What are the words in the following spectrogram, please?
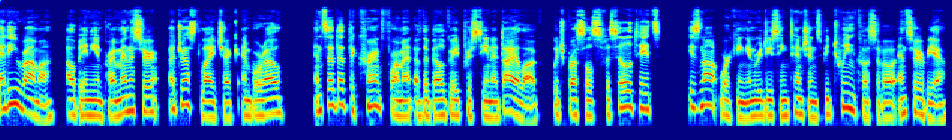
Edi Rama, Albanian Prime Minister, addressed Lajcak and Borrell and said that the current format of the Belgrade Pristina dialogue, which Brussels facilitates, is not working in reducing tensions between Kosovo and Serbia.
